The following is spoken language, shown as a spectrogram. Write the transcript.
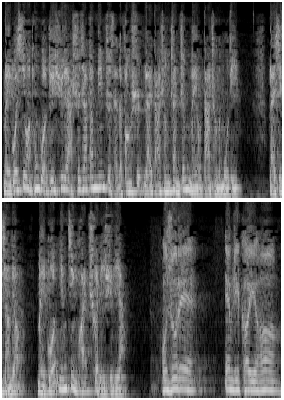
美国希望通过对叙利亚施加单边制裁的方式来达成战争没有达成的目的。莱西强调，美国应尽快撤离叙利亚。我说的，美国以后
